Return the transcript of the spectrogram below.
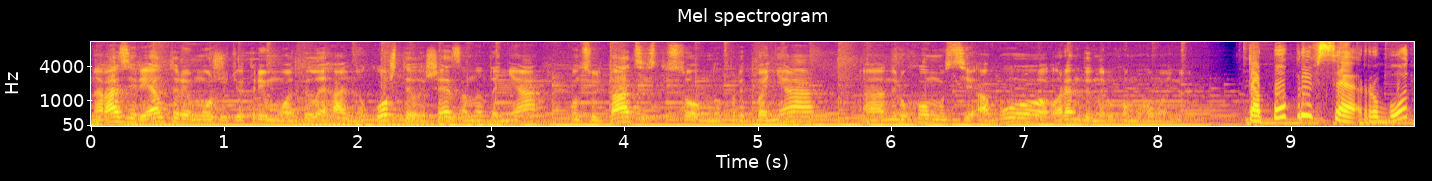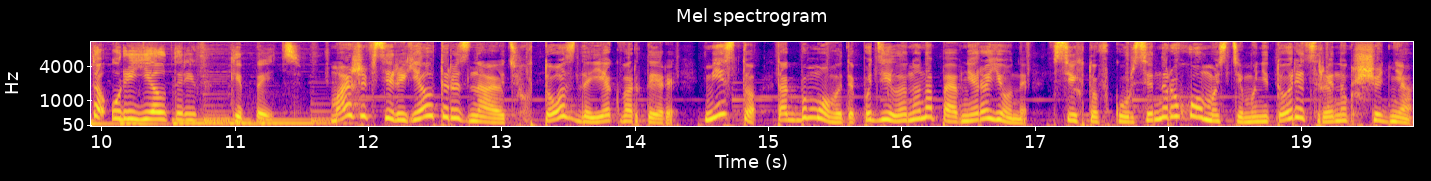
наразі ріелтори можуть отримувати легально кошти лише за надання консультацій стосовно придбання е, нерухомості або оренди нерухомого майна. Та попри все, робота у рієлторів кипить. Майже всі рієлтори знають, хто здає квартири. Місто, так би мовити, поділено на певні райони. Всі, хто в курсі нерухомості, моніторять ринок щодня.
